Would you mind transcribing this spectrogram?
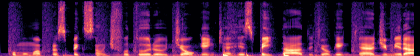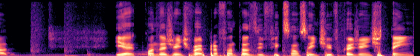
como uma prospecção de futuro de alguém que é respeitado, de alguém que é admirado. E é, quando a gente vai para fantasia e ficção científica, a gente tem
